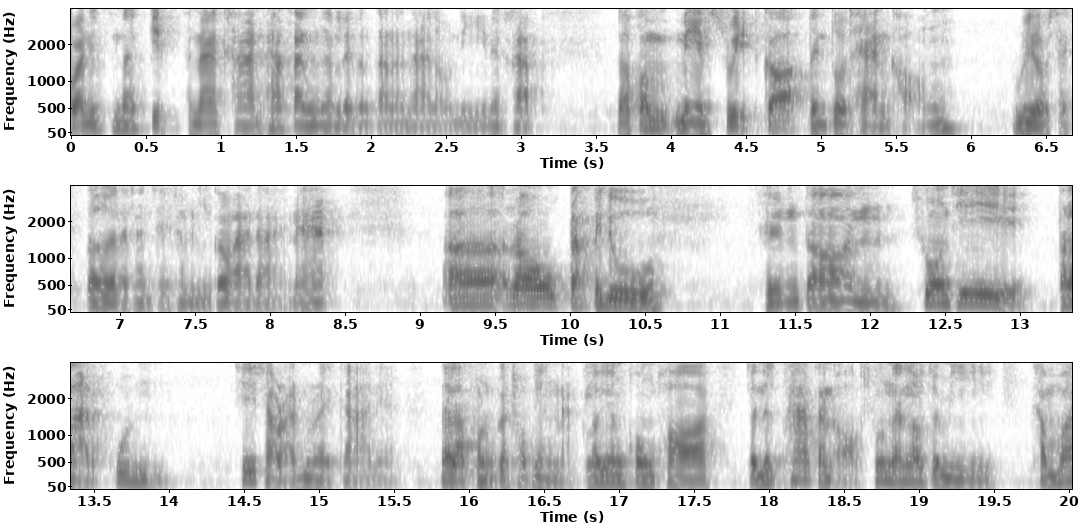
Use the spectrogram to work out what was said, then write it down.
วานิชนกิจ ธนาคารภาคการเงินอะไรต่างๆนานาเหล่านี้นะครับ แล้วก็ Main Street ก็เป็นตัวแทนของ Real Sector แล้วกันใช้คำนี้ก็ว่าได้นะฮะเออเรากลับไปดูถึงตอนช่วงที่ตลาดหุ้นที่สหรัฐอเมริกาเนี่ยได้รับผลกระทบอย่างหนัก เรายังคงพอจะนึกภาพกันออกช่วงนั้นเราจะมีคำว่า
